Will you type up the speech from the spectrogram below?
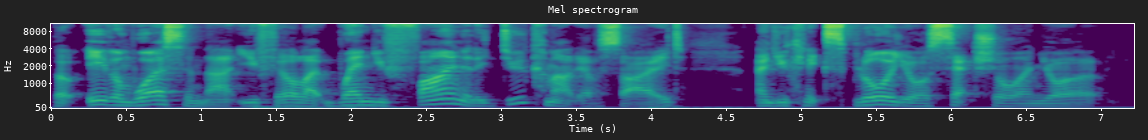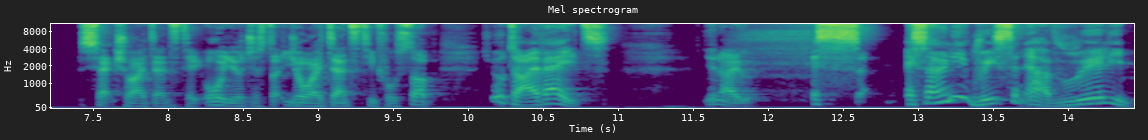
But even worse than that, you feel like when you finally do come out the other side and you can explore your sexual and your sexual identity, or you're just your identity full stop, you'll die of AIDS. You know, it's it's only recently I've really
